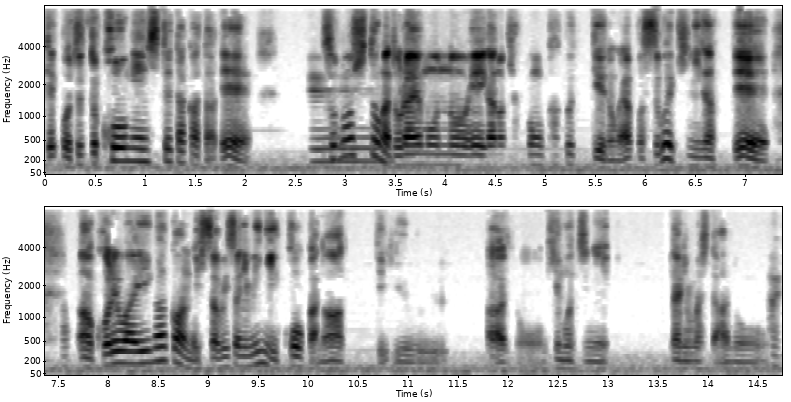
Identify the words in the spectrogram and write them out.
結構ずっと公言してた方で、その人がドラえもんの映画の脚本を書くっていうのがやっぱすごい気になって、あ、これは映画館で久々に見に行こうかなっていう、あの、気持ちになりました。あの、はい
